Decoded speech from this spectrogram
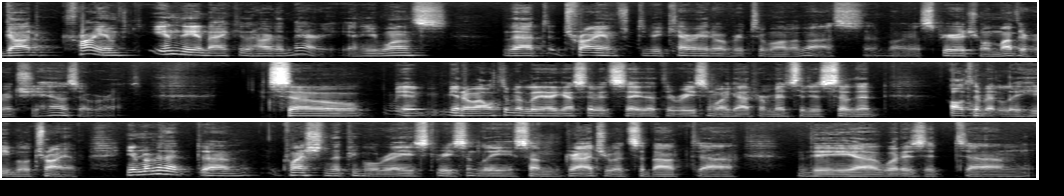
God triumphed in the Immaculate Heart of Mary, and He wants that triumph to be carried over to all of us by a spiritual motherhood she has over us. So, it, you know, ultimately, I guess I would say that the reason why God permits it is so that ultimately he will triumph. You remember that um, question that people raised recently, some graduates about uh, the, uh, what is it, um,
